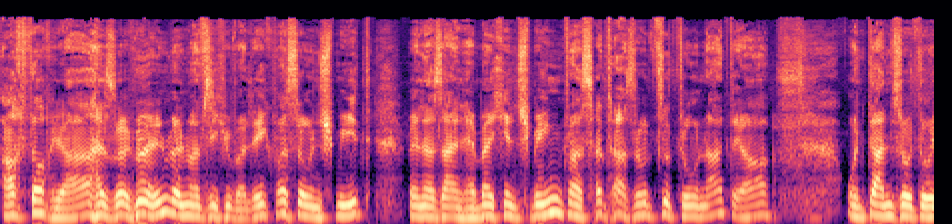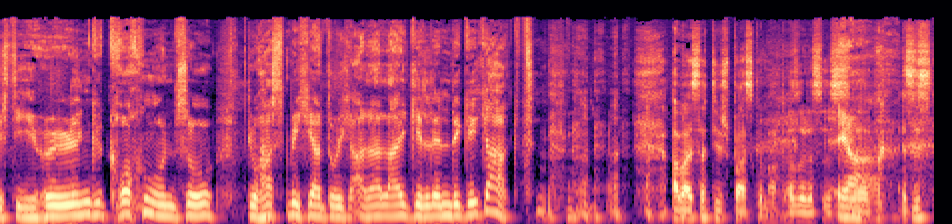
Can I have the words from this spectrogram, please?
Ach doch, ja, also immerhin, wenn man sich überlegt, was so ein Schmied, wenn er sein Hämmerchen schwingt, was er da so zu tun hat, ja. Und dann so durch die Höhlen gekrochen und so. Du hast mich ja durch allerlei Gelände gejagt. Aber es hat dir Spaß gemacht. Also das ist, Ja. äh, es ist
